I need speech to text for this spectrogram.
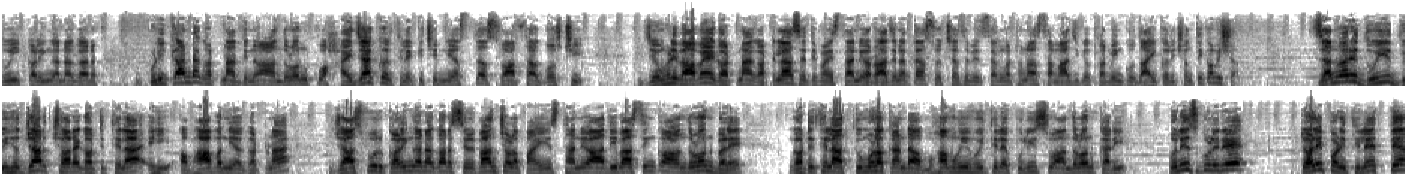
ଦୁଇ କଳିଙ୍ଗନଗର ଗୁଳିକାଣ୍ଡ ଘଟଣା ଦିନ ଆନ୍ଦୋଳନକୁ ହାଇଜାକ୍ କରିଥିଲେ କିଛି ନ୍ୟସ୍ତ ସ୍ୱାର୍ଥ ଗୋଷ୍ଠୀ ଯେଉଁଭଳି ଭାବେ ଏ ଘଟଣା ଘଟିଲା ସେଥିପାଇଁ ସ୍ଥାନୀୟ ରାଜନେତା ସ୍ୱେଚ୍ଛାସେବୀ ସଂଗଠନ ସାମାଜିକ କର୍ମୀଙ୍କୁ ଦାୟୀ କରିଛନ୍ତି କମିଶନ ଜାନୁଆରୀ ଦୁଇ ଦୁଇ ହଜାର ଛଅରେ ଘଟିଥିଲା ଏହି ଅଭାବନୀୟ ଘଟଣା। ଯାଜପୁର କଳିଙ୍ଗନଗର ଶିଳ୍ପାଞ୍ଚଳ ପାଇଁ ସ୍ଥାନୀୟ ଆଦିବାସୀଙ୍କ ଆନ୍ଦୋଳନ ବେଳେ ଘଟିଥିଲା ତୁମୁଳ କାଣ୍ଡ ମୁହାଁମୁହିଁ ହୋଇଥିଲେ ପୁଲିସ ଓ ଆନ୍ଦୋଳନକାରୀ। ପୁଲିସ ଗୁଳିରେ ଟଳି ପଡ଼ିଥିଲେ ତେର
